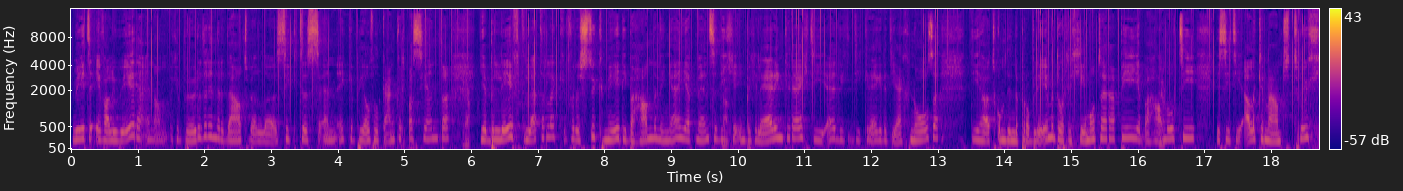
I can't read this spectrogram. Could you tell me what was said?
weten evalueren. En dan gebeuren er inderdaad wel eh, ziektes. En ik heb heel veel kankerpatiënten. Ja. Je beleeft letterlijk voor een stuk mee die behandeling. Hè. Je hebt mensen die Ja. je in begeleiding krijgt, die, hè, die, die krijgen de diagnose. Die huid komt in de problemen door de chemotherapie. Je behandelt die, je ziet die elke maand terug.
